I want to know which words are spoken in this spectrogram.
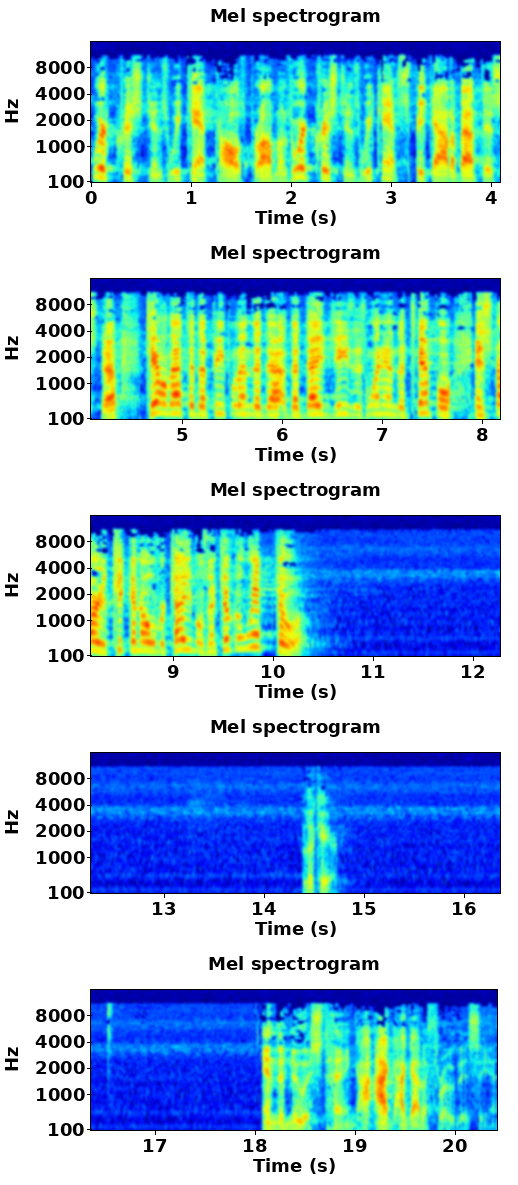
We're Christians. We can't cause problems. We're Christians. We can't speak out about this stuff. Tell that to the people in the, the day Jesus went in the temple and started kicking over tables and took a whip to them. Look here. And the newest thing, I, I, I got to throw this in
